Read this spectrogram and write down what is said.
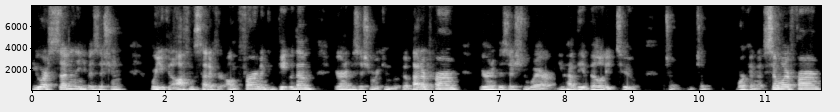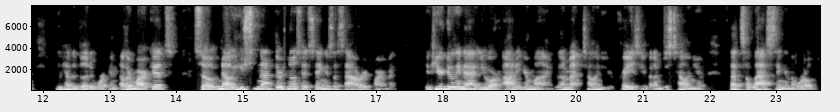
You are suddenly in a position where you can often set up your own firm and compete with them. You're in a position where you can move to a better firm. You're in a position where you have the ability to, to, to work in a similar firm. We have the ability to work in other markets. So no, you should not. There's no such thing as a salary requirement. If you're doing that, you are out of your mind. And I'm not telling you you're crazy, but I'm just telling you that's the last thing in the world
